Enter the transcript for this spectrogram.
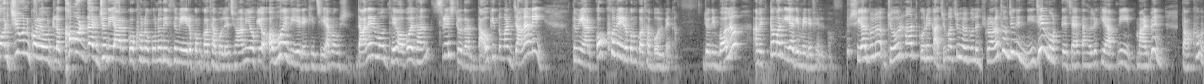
গর্জন করে উঠল, খবরদার, যদি আর কখনো কোনোদিন তুমি এরকম কথা বলেছ, আমি ওকে অভয় দিয়ে রেখেছি এবং দানের মধ্যে অভয় দান শ্রেষ্ঠ দান, তাও কি তোমার জানা নেই? তুমি আর কখনো এরকম কথা বলবে না। যদি বলো, আমি তোমাকেই আগে মেরে ফেলব। শিয়াল বলল জোর হাত করে কাচুমাচু হয়ে বলে ক্রণথক যদি নিজে মরতে চায়, তাহলে কি আপনি মারবেন? তখন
